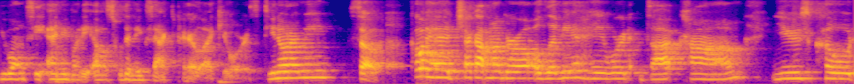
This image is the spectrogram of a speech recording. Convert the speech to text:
you won't see anybody else with an exact pair like yours. Do you know what I mean? So go ahead, check out my girl, oliviahayward.com. Use code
